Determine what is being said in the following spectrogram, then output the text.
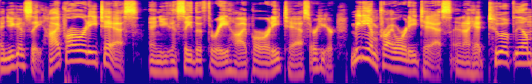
And you can see high priority tasks, and you can see the three high priority tasks are here. Medium priority tasks, and I had two of them.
